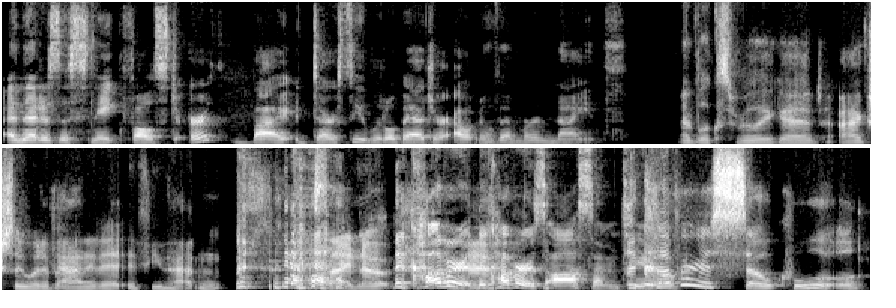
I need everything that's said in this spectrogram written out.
And that is A Snake Falls to Earth by Darcy Little Badger out November 9th. It looks really good. I actually would have added it if you hadn't. Side note. the cover, yeah. the cover is awesome too. The cover is so cool.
